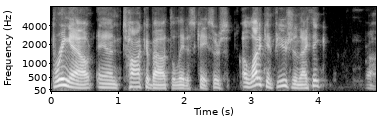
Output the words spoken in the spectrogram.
bring out and talk about the latest case. There's a lot of confusion. I think uh,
